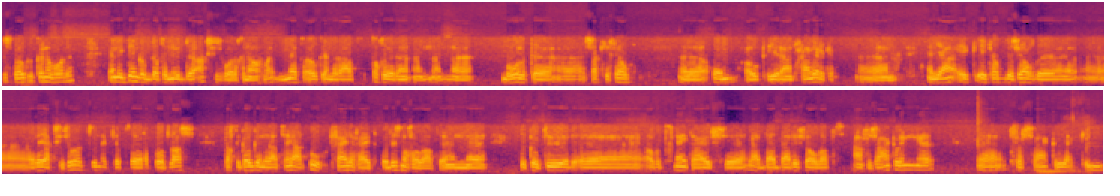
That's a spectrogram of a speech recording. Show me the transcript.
besproken kunnen worden. En ik denk ook dat er nu de acties worden genomen met ook inderdaad toch weer een, een, een behoorlijke zakje geld om ook hieraan te gaan werken. En ja, ik, ik had dezelfde reacties hoor. Toen ik het rapport las, dacht ik ook inderdaad van ja, oeh, veiligheid, dat is nogal wat. En de cultuur op het gemeentehuis, ja, daar, daar is wel wat aan verzakeling uh, verzakelijking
